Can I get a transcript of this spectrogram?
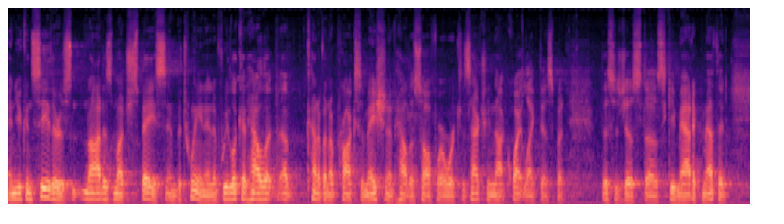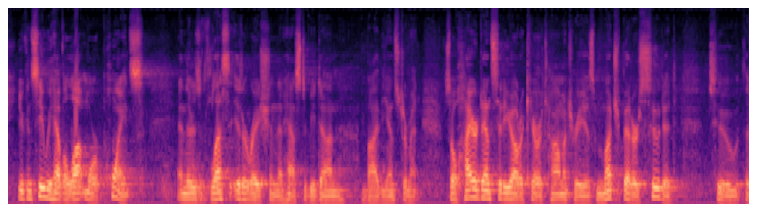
And you can see there's not as much space in between. And if we look at how, uh, kind of an approximation of how the software works, it's actually not quite like this, but this is just a schematic method. You can see we have a lot more points, and there's less iteration that has to be done by the instrument. So higher density autokeratometry is much better suited to the,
